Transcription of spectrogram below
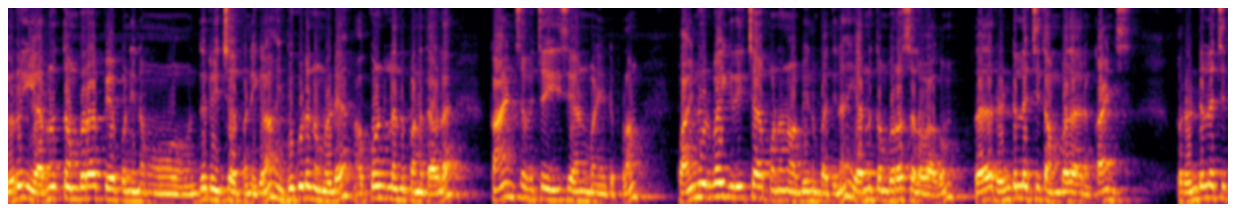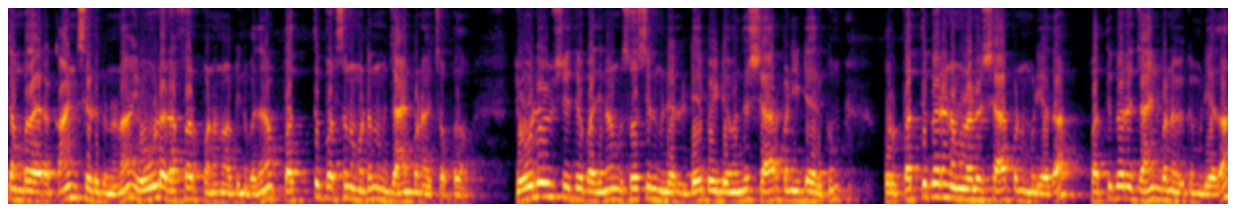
வெறும் இரநூத்தம்பது ரூபா பே பண்ணி நம்ம வந்து ரீசார்ஜ் பண்ணிக்கலாம். இது கூட நம்மளுடைய அக்கௌண்ட்லேருந்து பண்ண தேவை காயின்ஸை வச்சு ஈஸியாக ஏர்ன் பண்ணிட்டு போகலாம் இப்போ ஐநூறுரூபாய்க்கு ரீசார்ஜ் பண்ணணும் அப்படின்னு பார்த்தீங்கன்னா இரநூத்தம்பது ரூபா செலவாகும். அதாவது ரெண்டு லட்சத்து ஐம்பதாயிரம் காயின்ஸ் இப்போ ரெண்டு லட்சத்து ஐம்பதாயிரம் காயின்ஸ் எடுக்கணும்னா எவ்வளோ ரெஃபர் பண்ணணும் அப்படின்னு பார்த்தீங்கன்னா பத்து பர்சன்ட் மட்டும் நம்ம ஜாயின் பண்ண வச்சா போதும். எவ்வளோ விஷயத்தை பார்த்தீங்கன்னா நம்ம சோஷியல் மீடியாவில் டே பை டே வந்து ஷேர் பண்ணிகிட்டே இருக்கும். ஒரு பத்து பேரை நம்மளால ஷேர் பண்ண முடியாதா? பத்து பேரை ஜாயின் பண்ண வைக்க முடியாதா?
